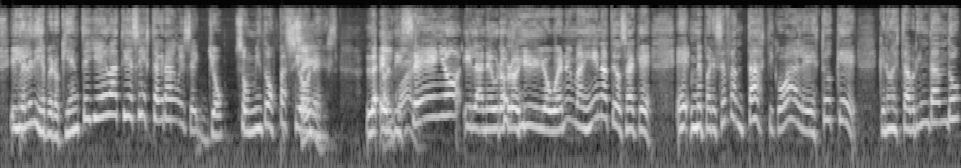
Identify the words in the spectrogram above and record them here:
y yo le dije, pero ¿quién te lleva a ti ese Instagram? Y dice, yo, son mis dos pasiones. el diseño y la neurología. Y yo, bueno, imagínate, o sea que eh, me parece fantástico, ¿vale? Esto que, que nos está brindando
